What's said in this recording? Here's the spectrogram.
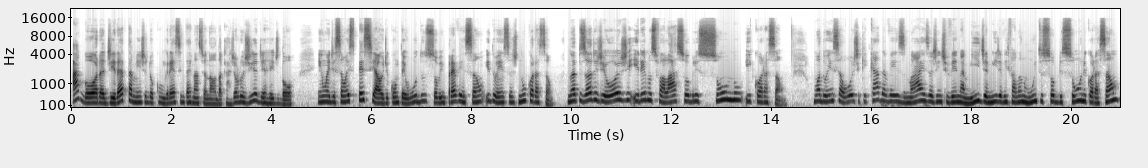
agora diretamente do Congresso Internacional da Cardiologia de Rede Dor em uma edição especial de conteúdos sobre prevenção e doenças no coração. No episódio de hoje, iremos falar sobre sono e coração. Uma doença hoje que cada vez mais a gente vê na mídia, a mídia vem falando muito sobre sono e coração.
